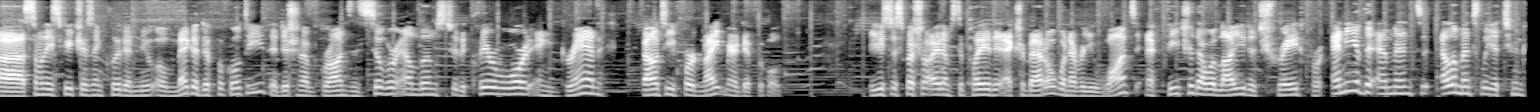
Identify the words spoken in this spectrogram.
Uh, some of these features include a new Omega difficulty, the addition of bronze and silver emblems to the clear reward, and grand bounty for nightmare difficulty. The use of special items to play the extra battle whenever you want, and a feature that will allow you to trade for any of the element elementally attuned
